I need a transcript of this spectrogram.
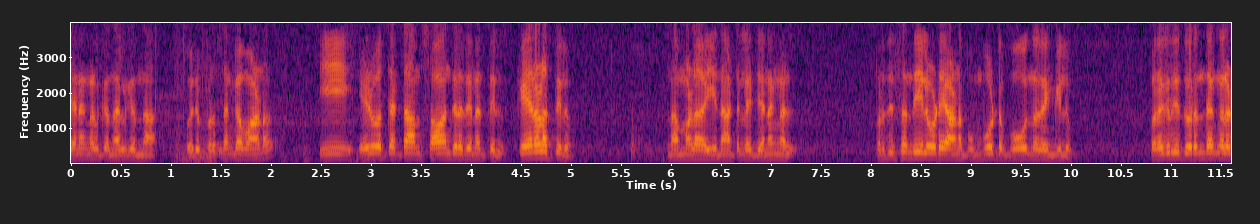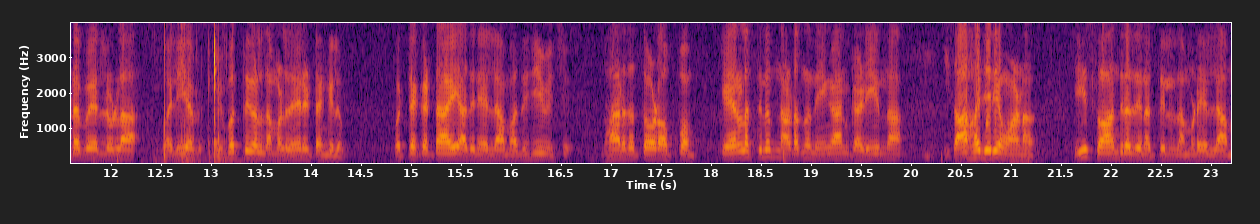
ജനങ്ങൾക്ക് നൽകുന്ന ഒരു പ്രസംഗമാണ്. ഈ എഴുപത്തെട്ടാം സ്വാതന്ത്ര്യ ദിനത്തിൽ കേരളത്തിലും നമ്മൾ ഈ നാട്ടിലെ ജനങ്ങൾ പ്രതിസന്ധിയിലൂടെയാണ് മുമ്പോട്ട് പോകുന്നതെങ്കിലും പ്രകൃതി ദുരന്തങ്ങളുടെ പേരിലുള്ള വലിയ വിപത്തുകൾ നമ്മൾ നേരിട്ടെങ്കിലും ഒറ്റക്കെട്ടായി അതിനെല്ലാം അതിജീവിച്ച് ഭാരതത്തോടൊപ്പം കേരളത്തിലും നടന്നു നീങ്ങാൻ കഴിയുന്ന സാഹചര്യമാണ് ഈ സ്വാതന്ത്ര്യ ദിനത്തിൽ നമ്മുടെ എല്ലാം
